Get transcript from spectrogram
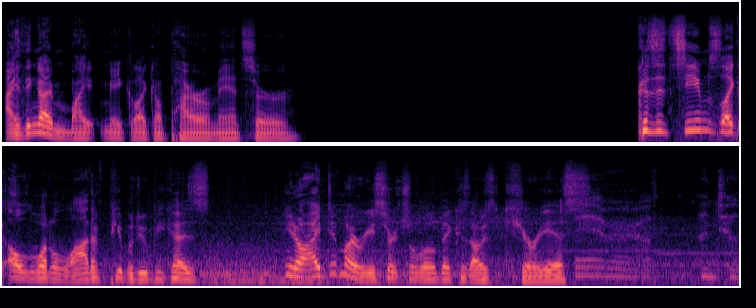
I think I might make like a pyromancer. Because it seems like a, what a lot of people do. Because, you know, I did my research a little bit because I was curious. Until.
